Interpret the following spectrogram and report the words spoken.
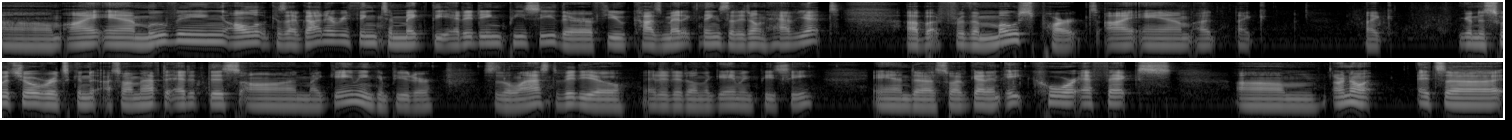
Um, I am moving all because I've got everything to make the editing PC. There are a few cosmetic things that I don't have yet. Uh, but for the most part, I am a, like, like, I'm gonna switch over. It's gonna so I'm gonna have to edit this on my gaming computer. This is the last video edited on the gaming PC, and uh, so I've got an eight-core FX, um, or no, it's a,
